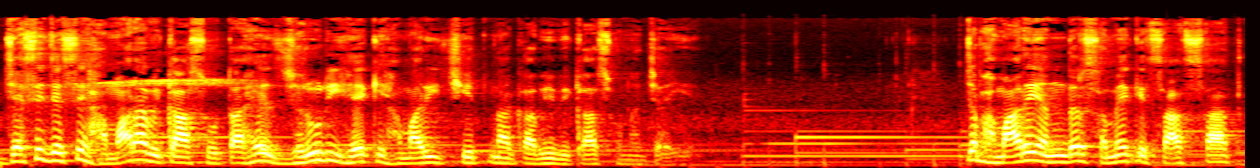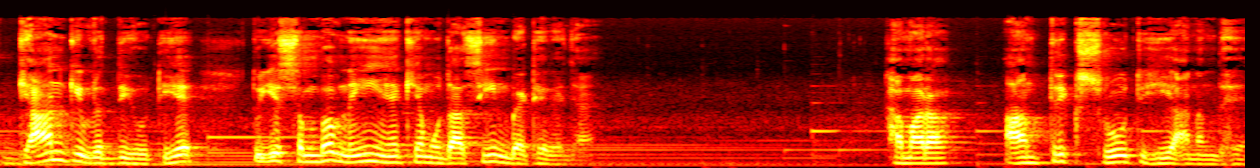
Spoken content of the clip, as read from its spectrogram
जैसे जैसे हमारा विकास होता है, ज़रूरी है कि हमारी चेतना का भी विकास होना चाहिए। जब हमारे अंदर समय के साथ साथ ज्ञान की वृद्धि होती है तो यह संभव नहीं है कि हम उदासीन बैठे रह जाएँ। हमारा आंतरिक स्रोत ही आनंद है।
